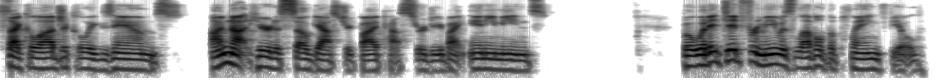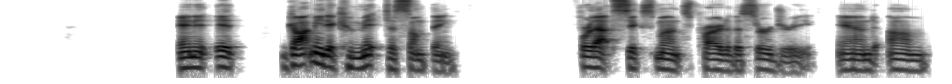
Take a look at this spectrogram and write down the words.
psychological exams, I'm not here to sell gastric bypass surgery by any means. But what it did for me was level the playing field. And it, it got me to commit to something for that six months prior to the surgery. And um,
